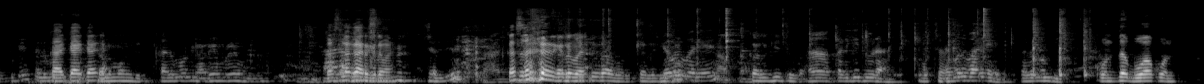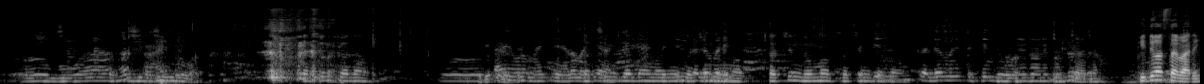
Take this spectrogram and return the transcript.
कुठे? कलम- काय काय काय कलमोडी. कसला कार्यक्रम आहे कसला कार्यक्रम आहे एवढं बरे आहे? हा कलगी तुरा अच्छा भारी आहे कलमुंडी कोणतं बुवा कोण अं, बुवा, हा? अं, काय एवढं माहीत नाही याला माहिती आहे. सचिन कदम आणि सचिन धुमक सचिन सचिन कदम. आणि सचिन धुमाळ अच्छा अच्छा. किती वाजता आहे बारी?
